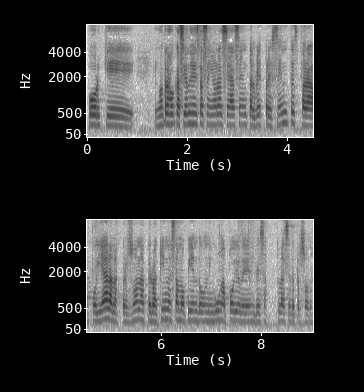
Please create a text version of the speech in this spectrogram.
porque en otras ocasiones estas señoras se hacen tal vez presentes para apoyar a las personas, pero aquí no estamos pidiendo ningún apoyo de, de esas clases de personas.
